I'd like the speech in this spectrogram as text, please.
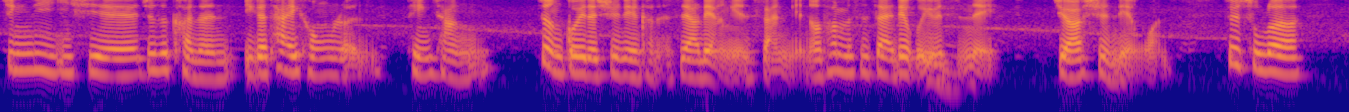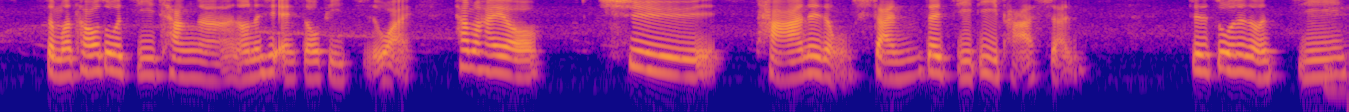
经历一些，就是可能一个太空人平常正规的训练可能是要两年三年，然后他们是在六个月之内就要训练完，所以除了怎么操作机舱啊，然后那些 SOP 之外，他们还有去爬那种山，在极地爬山，就是做那种极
